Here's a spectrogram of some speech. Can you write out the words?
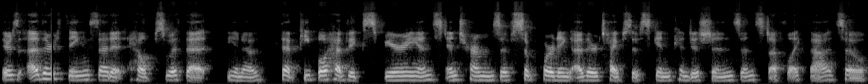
there's other things that it helps with that you know that people have experienced in terms of supporting other types of skin conditions and stuff like that. So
